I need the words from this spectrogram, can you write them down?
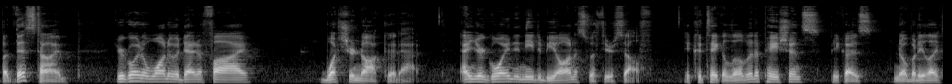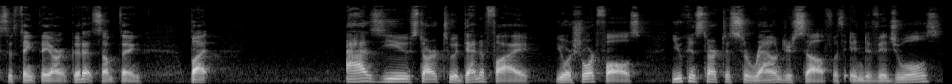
But this time, you're going to want to identify what you're not good at. And you're going to need to be honest with yourself. It could take a little bit of patience because nobody likes to think they aren't good at something. But as you start to identify your shortfalls, you can start to surround yourself with individuals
